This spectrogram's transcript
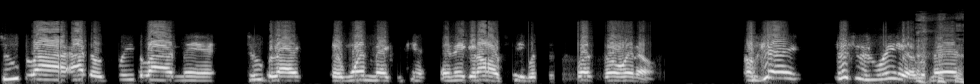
two blind, I know three blind men, two black, and one Mexican, and they can all see what the what's going on. Okay? This is real, man.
